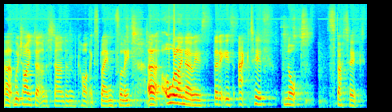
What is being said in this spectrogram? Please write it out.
uh, which I don't understand and can't explain fully. Uh, all I know is that it is active, not static.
